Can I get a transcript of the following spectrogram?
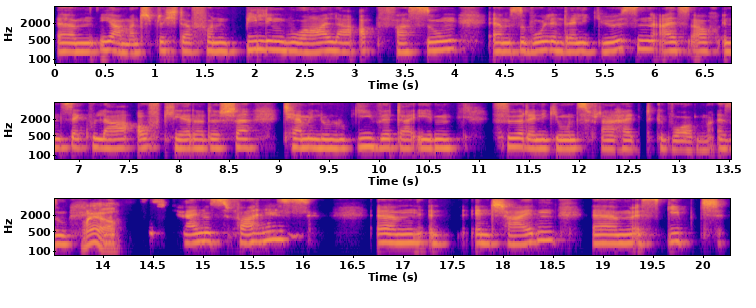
Ähm, ja, man spricht da von bilingualer Abfassung, ähm, sowohl in religiösen als auch in säkular aufklärerischer Terminologie wird da eben für Religionsfreiheit geworben. Also naja. keinesfalls ähm, entscheiden. Ähm, es gibt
